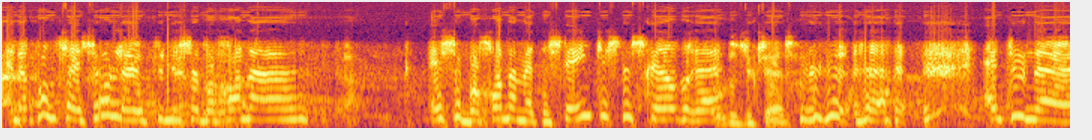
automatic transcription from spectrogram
En dat vond zij zo leuk. Toen is ze begonnen, is ze begonnen met de steentjes te schilderen. Tot een succes. en toen uh,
